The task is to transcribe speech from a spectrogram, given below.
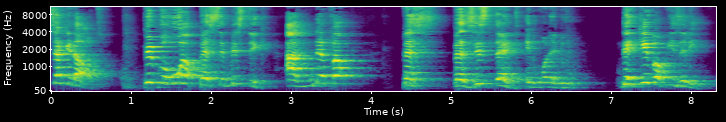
Check it out. People who are pessimistic are never pers persistent in what they do. They give up easily.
